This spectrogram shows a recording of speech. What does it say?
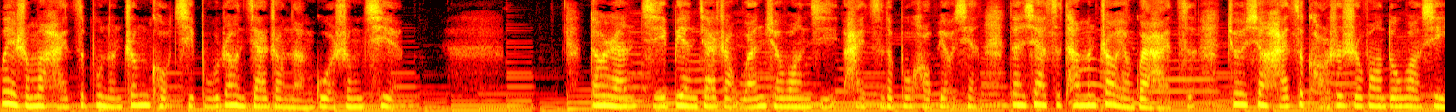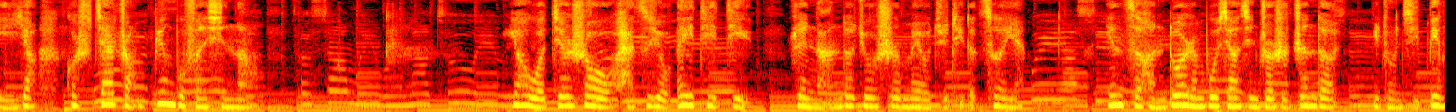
为什么孩子不能争口气，不让家长难过生气？当然，即便家长完全忘记孩子的不好表现，但下次他们照样怪孩子，就像孩子考试时忘东忘西一样。可是家长并不分心呢。要我接受孩子有 ADD，最难的就是没有具体的测验，因此很多人不相信这是真的一种疾病。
